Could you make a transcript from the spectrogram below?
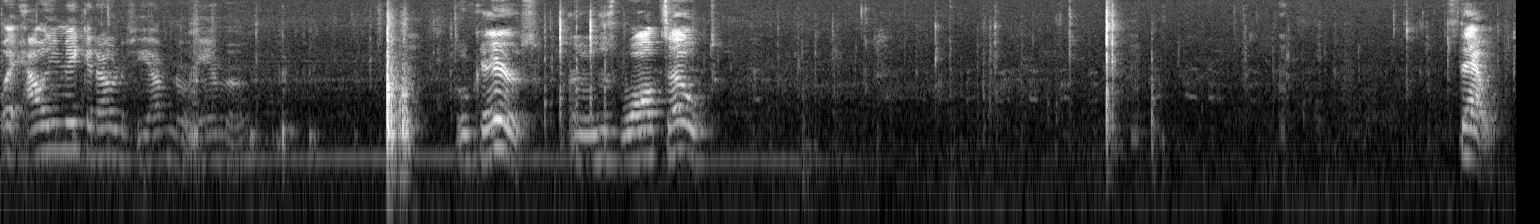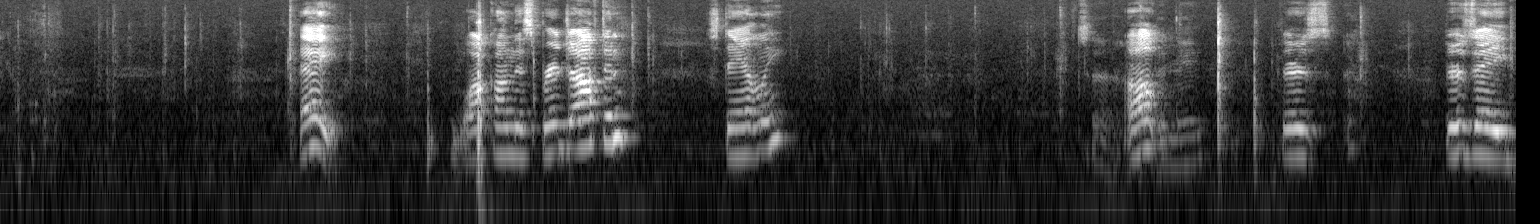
Wait, how will you make it out if you have no ammo? Who cares? I can just waltz out. It's that one. Hey, walk on this bridge often, Stanley? Oh, there's there's a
